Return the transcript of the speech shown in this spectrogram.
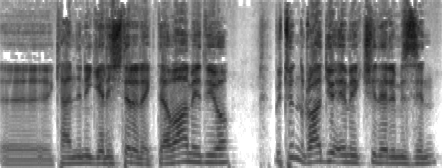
e, kendini geliştirerek devam ediyor. Bütün radyo emekçilerimizin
